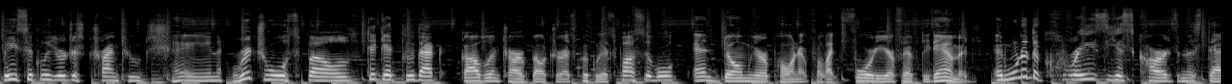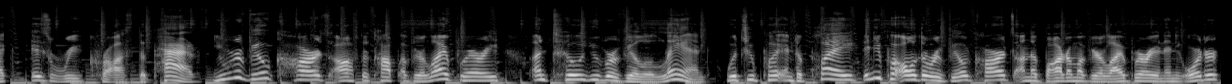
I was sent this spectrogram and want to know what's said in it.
Basically, you're just trying to chain ritual spells to get to that Goblin Charbelcher as quickly as possible and dome your opponent for like 40 or 50 damage. And one of the craziest cards in this deck is Recross the Paths. You reveal cards off the top of your library until you reveal a land which you put into play. Then you put all the revealed cards on the bottom of your library in any order,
